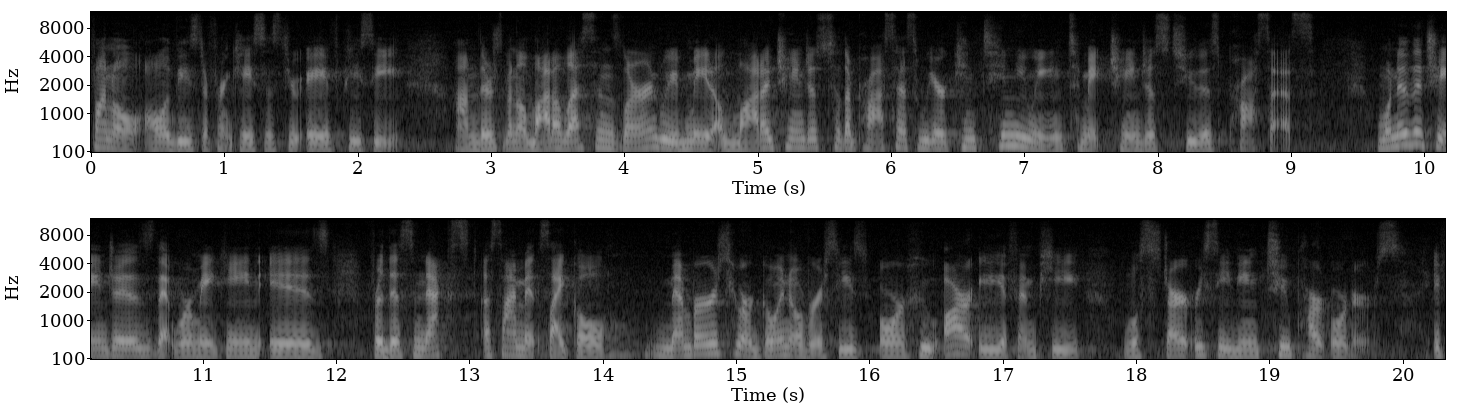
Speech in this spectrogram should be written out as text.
funnel all of these different cases through AFPC. Um, there's been a lot of lessons learned. We've made a lot of changes to the process. We are continuing to make changes to this process. One of the changes that we're making is for this next assignment cycle, members who are going overseas or who are EFMP will start receiving two-part orders. If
